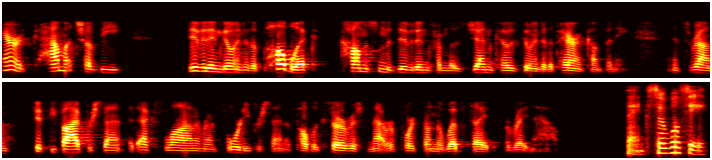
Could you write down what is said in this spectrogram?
parent, how much of the dividend going to the public comes from the dividend from those gencos going to the parent company. And it's around 55% at Exelon, around 40% at Public Service, and that report's on the website right now. Thanks. So we'll see.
